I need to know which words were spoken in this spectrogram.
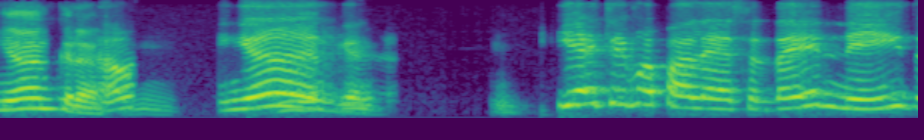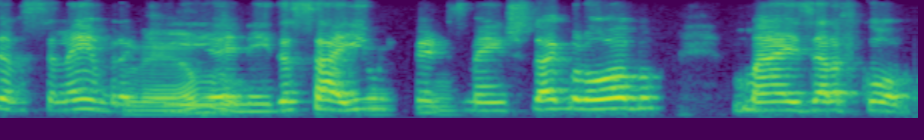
Em Angra. Em Angra. E aí teve uma palestra da Eneida, você lembra Lembro. que a Eneida saiu, infelizmente, da Globo, mas ela ficou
